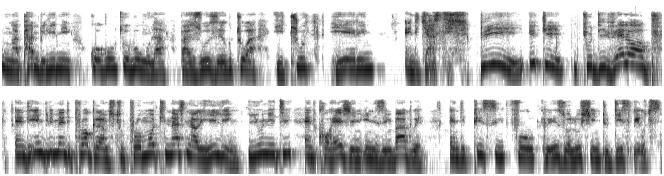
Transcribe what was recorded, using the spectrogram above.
ngaphambilini kokucubungula bazuze kuthiwa i-truth hearing and justice. B ithi to develop and implement programs to promote national healing unity and cohesion in zimbabwe and peaceful resolution to disputes.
